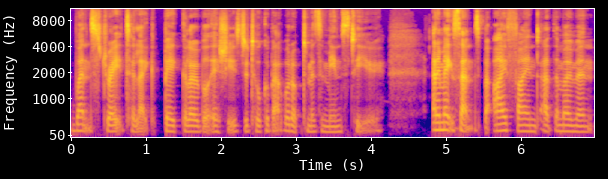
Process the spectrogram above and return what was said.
went straight to like big global issues to talk about what optimism means to you. And it makes sense, but I find at the moment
